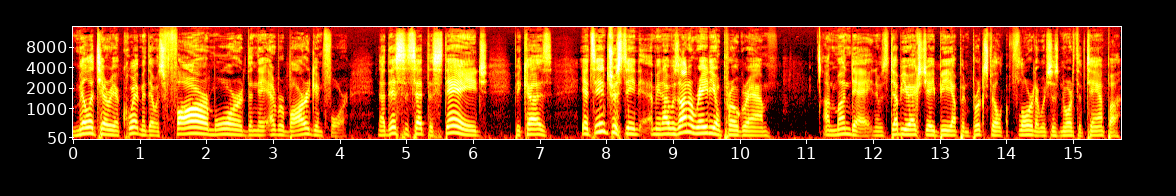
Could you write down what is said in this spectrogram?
military equipment that was far more than they ever bargained for. Now this has set the stage because it's interesting. I mean, I was on a radio program on Monday, and it was WXJB up in Brooksville, Florida, which is north of Tampa.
